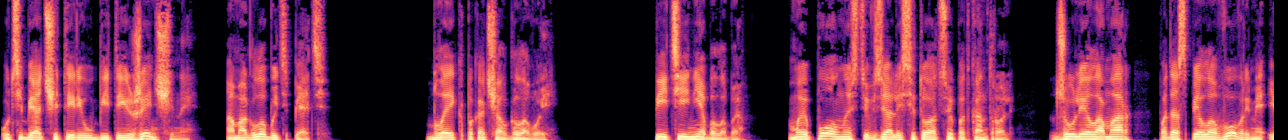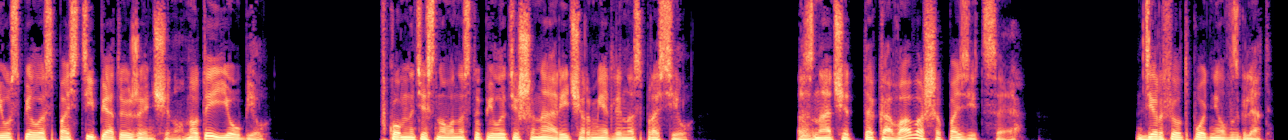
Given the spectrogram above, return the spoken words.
«У тебя четыре убитые женщины, а могло быть пять». Блейк покачал головой. «Пяти не было бы. Мы полностью взяли ситуацию под контроль. Джулия Ламар подоспела вовремя и успела спасти пятую женщину, но ты ее убил. Комнате снова наступила тишина, а Ричард медленно спросил. «Значит, такова ваша позиция?» Дирфилд поднял взгляд.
